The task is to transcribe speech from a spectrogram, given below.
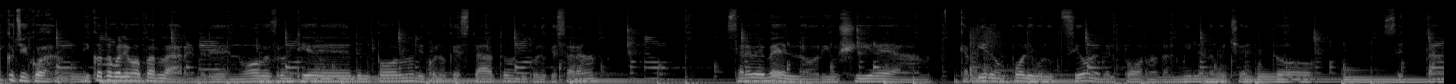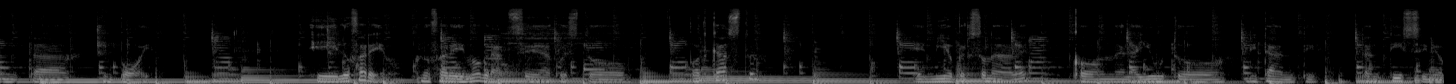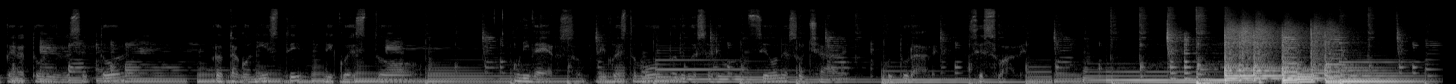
Eccoci qua, di cosa vogliamo parlare? Delle nuove frontiere del porno, di quello che è stato, di quello che sarà? Sarebbe bello riuscire a capire un po' l'evoluzione del porno dal 1970 in poi. E lo faremo, lo faremo grazie a questo podcast mio personale con l'aiuto di tanti, tantissimi operatori del settore, protagonisti di questo universo, di questo mondo, di questa rivoluzione sociale, culturale, sessuale.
